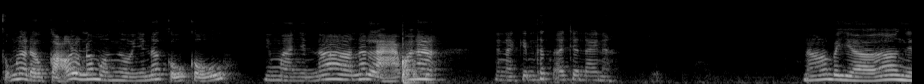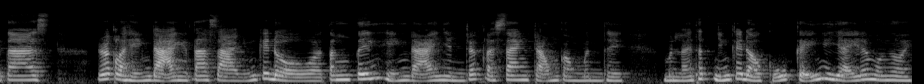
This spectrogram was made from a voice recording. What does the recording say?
Cũng là đồ cổ luôn đó mọi người, nhìn nó cũ cũ, nhưng mà nhìn nó nó lạ quá ha. Nên là kim thích ở trên đây nè. Nó bây giờ người ta rất là hiện đại, người ta xài những cái đồ à, tân tiến hiện đại, nhìn rất là sang trọng. Còn mình thì mình lại thích những cái đồ cũ kỹ như vậy đó mọi người.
